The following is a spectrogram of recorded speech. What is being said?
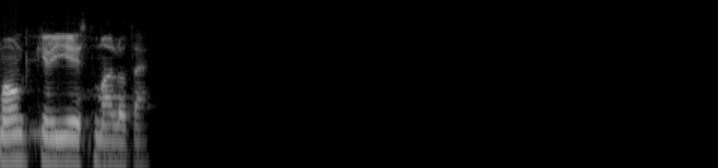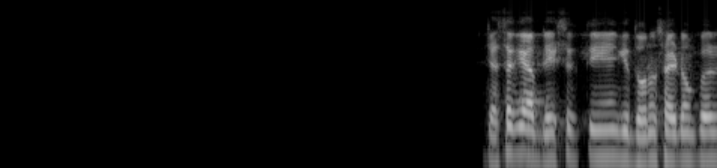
माउंट के लिए इस्तेमाल होता है। जैसा कि आप देख सकते हैं कि दोनों साइडों पर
